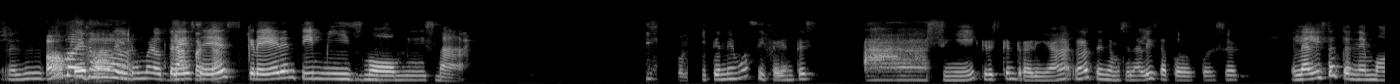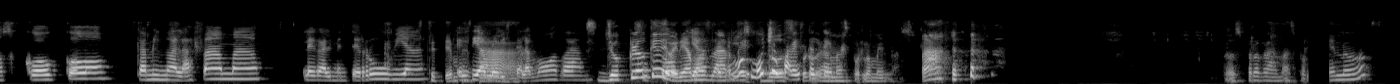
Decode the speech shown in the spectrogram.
El Oh my tema God. del número Ya 3 está acá. es creer en ti mismo, misma. Y tenemos diferentes. Ah, sí, ¿crees que entraría? No lo teníamos en la lista, pero puede ser. En la lista tenemos Coco, Camino a la Fama, Legalmente Rubia, Este tema El Diablo Viste a la Moda. Yo creo que deberíamos darle mucho dos para este programas por lo menos. Ah. Dos programas por lo menos.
